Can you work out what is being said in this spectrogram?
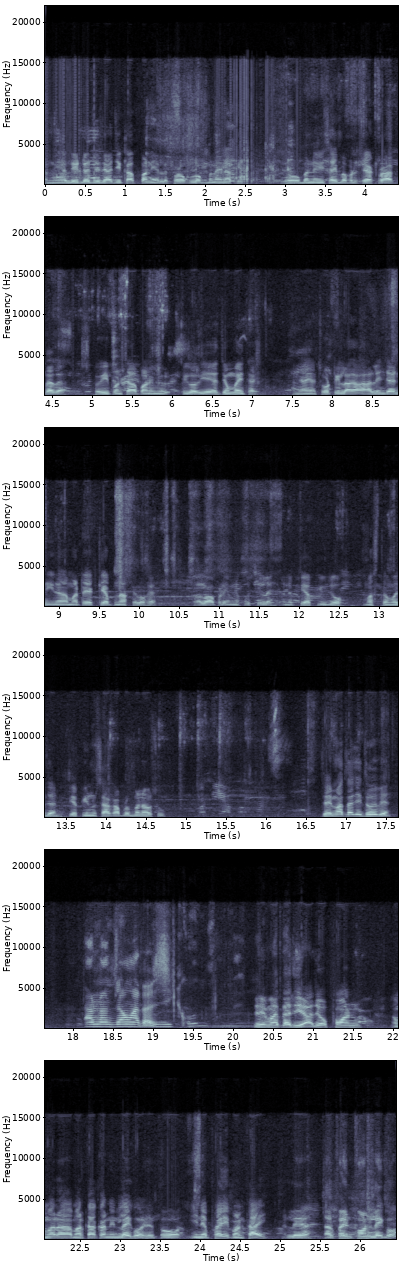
અને લીડ જે જાજી કાપવાની એટલે થોડોક લોક બનાવી નાખી. જો બંને સાહેબ આપણે ટ્રેક્ટર હાંકતા હતા તો એ પણ ચા પાણી પીવા જમાઈ થાય. અને અહીંયા ચોટીલા હાલીને જાય ને એના માટે કેપ નાખેલો છે. ચાલો આપણે એમને પૂછી લઈ અને પેપ્યું જો મસ્ત મજાની. પેપીનું શાક આપણે બનાવશું. જય માતાજી ધોઈબેન બેન. જય માતાજી આ જો ફોન અમારા મારા કાકાને લાગ્યો છે તો એને ફઈ પણ થાય એટલે તાર ફઈને ફોન લાગ્યો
